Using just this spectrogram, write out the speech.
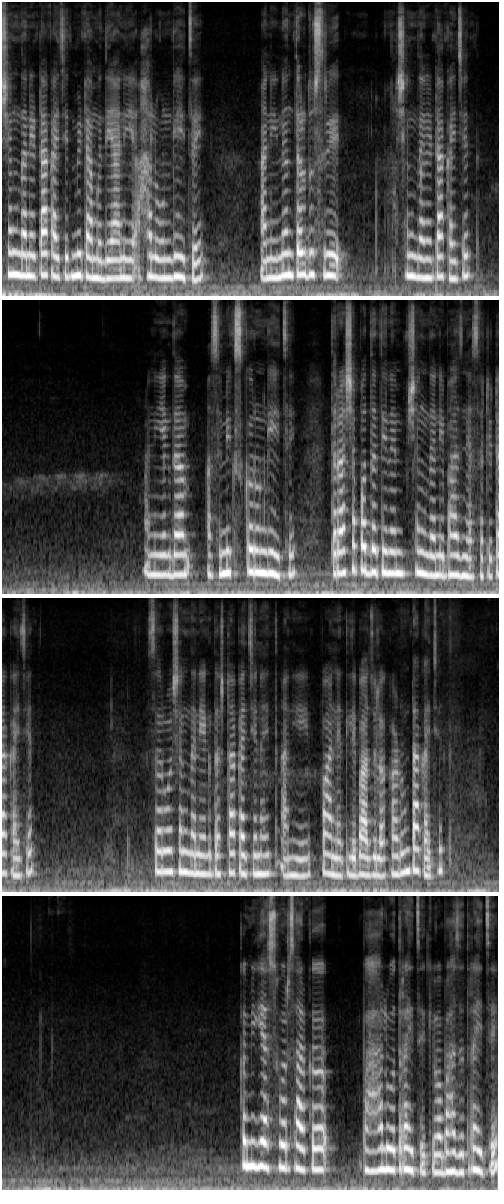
शेंगदाणे टाकायचे मिठामध्ये आणि हलवून घ्यायचं आहे आणि नंतर दुसरे शेंगदाणे टाकायचेत. आणि एकदा असं मिक्स करून घ्यायचे तर अशा पद्धतीने शेंगदाणे भाजण्यासाठी टाकायचे सर्व शेंगदाणे एकदाच टाकायचे नाहीत आणि पाण्यातले बाजूला काढून टाकायचेत. कमी गॅसवर सारखं हलवत राहायचं किंवा भाजत राहायचे.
